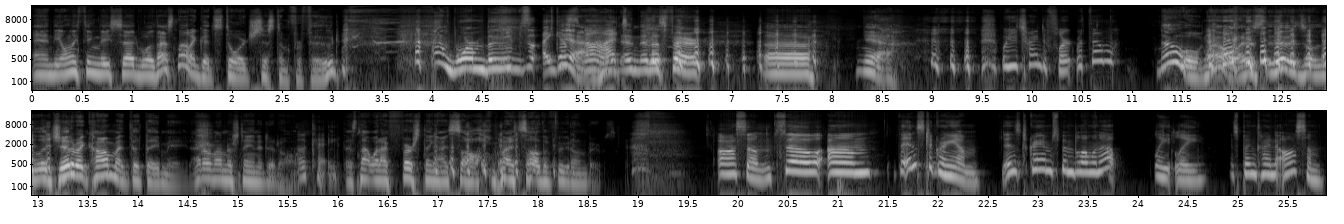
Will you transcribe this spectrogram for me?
And the only thing they said, well, that's not a good storage system for food. Warm boobs? I guess yeah, not. And, and that's fair. uh, yeah. Were you trying to flirt with them? No, no, it was, it was a legitimate comment that they made. I don't understand it at all. Okay. That's not what I first thing I saw when I saw the food on boobs. Awesome. So, um, the Instagram, Instagram's been blowing up lately. It's been kind of awesome.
